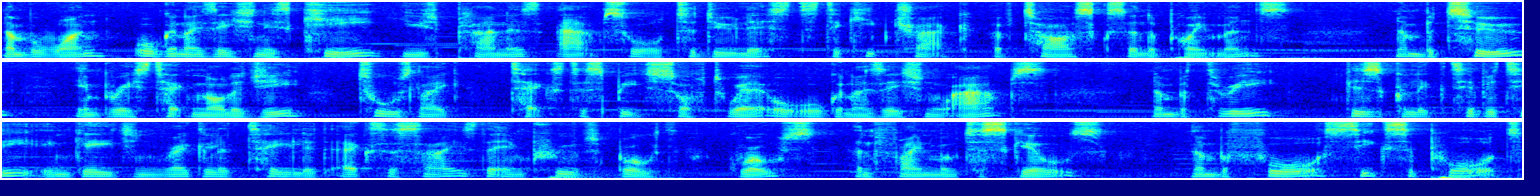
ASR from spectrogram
Number one, organization is key. Use planners, apps, or to do lists to keep track of tasks and appointments. Number two, embrace technology, tools like text to speech software or organizational apps. Number three, physical activity, engage in regular tailored exercise that improves both gross and fine motor skills. Number four, seek support.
